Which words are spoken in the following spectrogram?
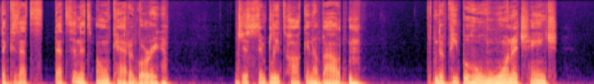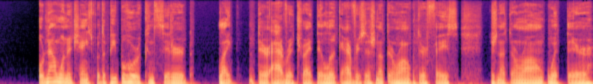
because that's that's in its own category. Just simply talking about the people who want to change, or not want to change, but the people who are considered like they're average, right? They look average. There's nothing wrong with their face. There's nothing wrong with their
